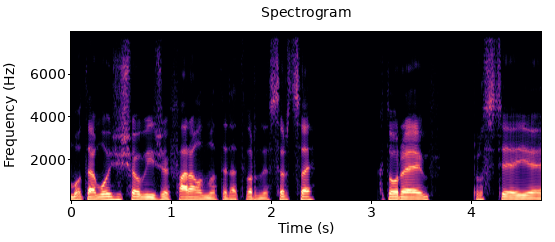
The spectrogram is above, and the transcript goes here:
teda Mojžišovi, že faraón má teda tvrdé srdce, ktoré proste je,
